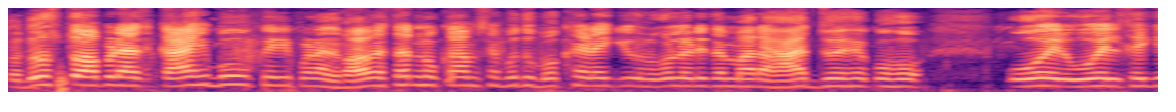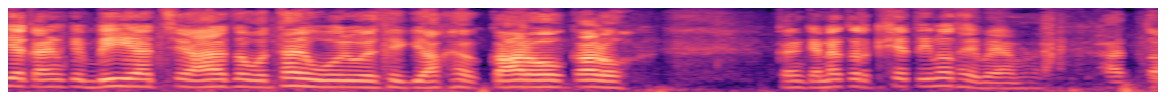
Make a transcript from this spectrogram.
તો દોસ્તો, આપણે આજ કાંઈ બહુ કરી, પણ આજ વાવેતરનું કામ છે, બધું બખેડાઈ ગયું ઓલરેડી તમારા હાથ જોઈ શકો છો ઓઇલ ઓઇલ થઈ ગયા, કારણ કે બે હાથ છે, આ તો વધારે ઓઇલ ઓઇલ થઈ ગયો. આખો કાળો કાળો. કારણ કે નકર ખેતી ન થાય ભાઈ હમણાં. હાથ તો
